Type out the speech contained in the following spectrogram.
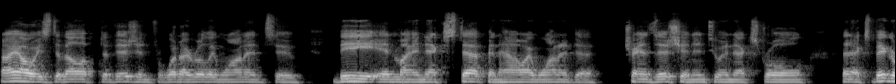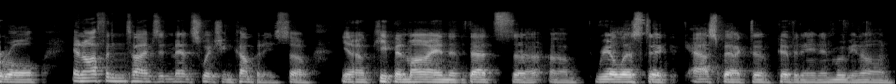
I always developed a vision for what I really wanted to be in my next step and how I wanted to transition into a next role, the next bigger role and oftentimes it meant switching companies. So, you know, keep in mind that that's a, a realistic aspect of pivoting and moving on.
